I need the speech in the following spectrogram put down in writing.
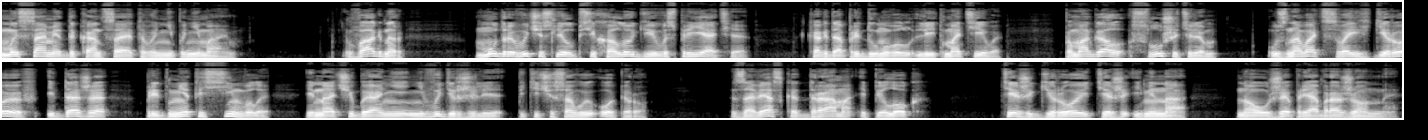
Мы сами до конца этого не понимаем. Вагнер мудро вычислил психологию восприятия, когда придумывал лейтмотивы, помогал слушателям узнавать своих героев и даже предметы-символы, иначе бы они не выдержали пятичасовую оперу. Завязка, драма, эпилог, те же герои, те же имена, но уже преображенные.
